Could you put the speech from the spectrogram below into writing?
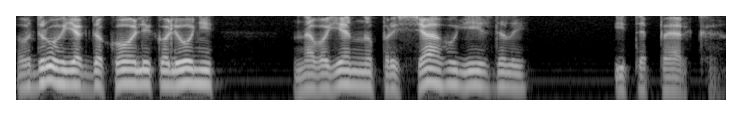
Вдруге, як до колі колюні, на воєнну присягу їздили. І теперка.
